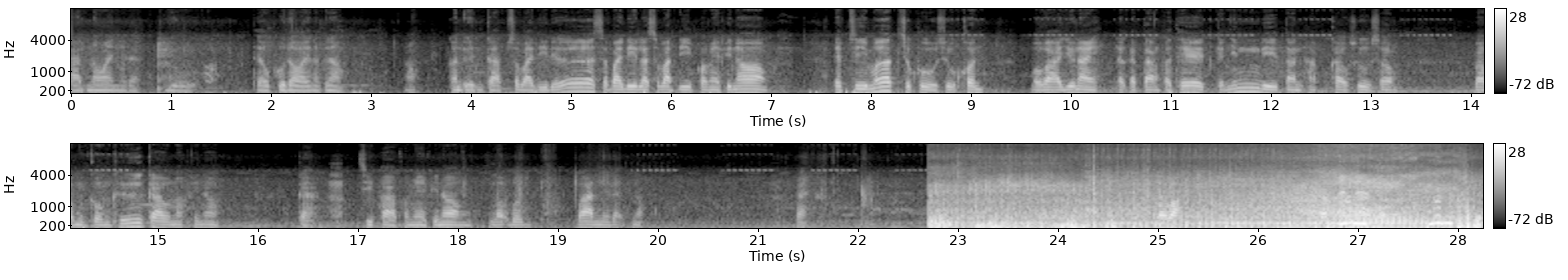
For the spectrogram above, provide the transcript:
ลาดน้อยนี่แหละอยู่แถวภูดอยนะพี่น้องเนาะก่อนอื่นกับสบายดีเด้อสบายดีและสวัสดีพ่อแม่พี่น้อง FC เมิร์ดสุขุสุขคนบว่าอยู่ในและก็ต่างประเทศก็ยินดีตอนรับเข้าสู่ช่องบ่าวมุนคงคือเก่าเนาะพี่น้องกะสิพาพ่อแม่พี่น้องเลาะเบิ่งบ้านนี่แหละพี่น้องไประวังรับแน่ๆ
